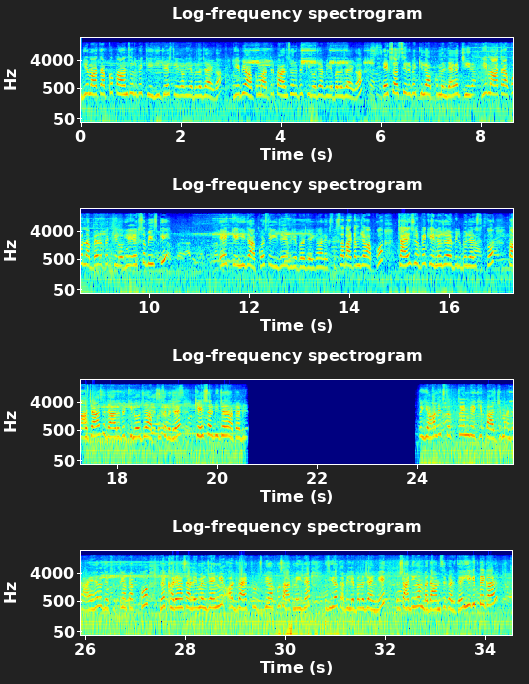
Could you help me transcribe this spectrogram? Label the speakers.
Speaker 1: ये मात्र आपको पाँच सौ रुपये के जी जो है इस तरीके का अवेलेबल हो जाएगा। ये भी आपको मात्र पाँच सौ रुपये किलो जो अवेलेबल हो जाएगा। एक सौ अस्सी रुपये किलो आपको मिल जाएगा जीरा। ये मात्र आपको नब्बे रुपये किलो, ये एक सौ बीस की एक के जी जो आपको तरीके जो अवेलेबल हो जाएगी और सब आइटम जब आपको चालीस रुपये किलो जो है अवेलेबल हो जाएगा तो पचास हज़ार रुपये किलो जो है आपको जो है, केसर भी जो है यहाँ पे तो यहाँ देख सकते हो इन देखिए पाँच जो आए हैं तो देख सकते हैं यहाँ पे आपको जो है खड़े मसाले मिल जाएँगे और ड्राई फ्रूट्स भी आपको साथ में ही जो है इसी के साथ अवेलेबल हो जाएँगे। तो स्टार्टिंग हम बादाम से करते हैं। ये कितने का है?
